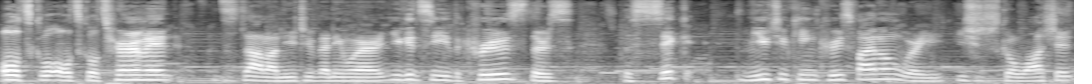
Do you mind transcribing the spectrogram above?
old school, old school tournament. It's not on YouTube anywhere. You can see the crews. There's the sick Mewtwo King crews final where you, you should just go watch it.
